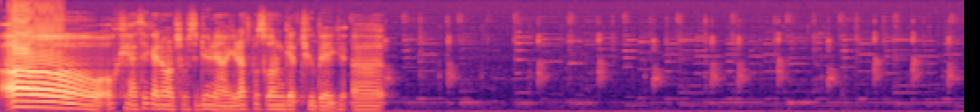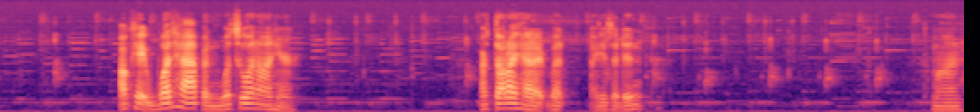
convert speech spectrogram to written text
Oh, okay, I think I know what I'm supposed to do now. You're not supposed to let him get too big. Uh... Okay, what happened? What's going on here? I thought I had it, but I guess I didn't. Come on.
